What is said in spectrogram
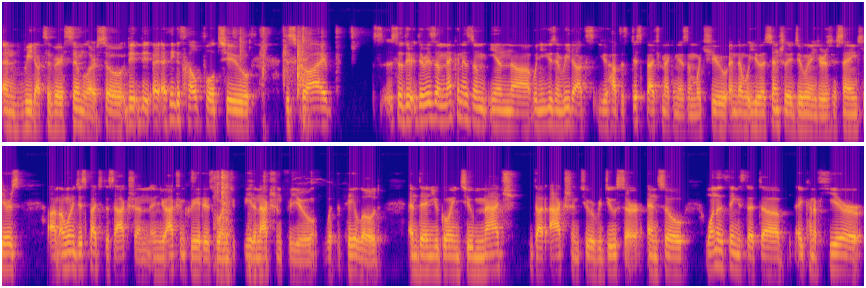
and Redux are very similar. So the, the, I think it's helpful to describe. So there, there is a mechanism in uh, when you're using Redux, you have this dispatch mechanism, which you and then what you essentially doing, you're, you're saying here's um, I'm going to dispatch this action, and your action creator is going to create an action for you with the payload, and then you're going to match that action to a reducer. And so one of the things that uh, I kind of hear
